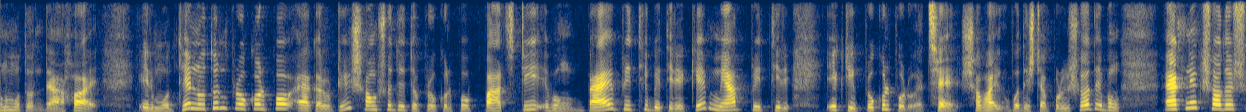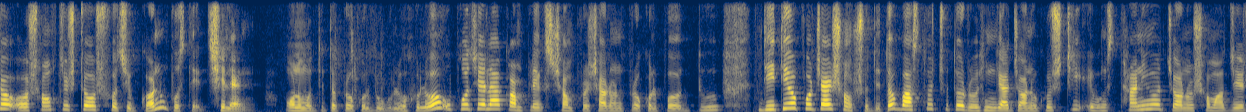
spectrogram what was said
অনুমোদন দেওয়া হয়। এর মধ্যে নতুন প্রকল্প এগারোটি, সংশোধিত প্রকল্প পাঁচটি এবং ব্যয় বৃদ্ধি ব্যতিরেকে মেয়াদ বৃদ্ধির একটি প্রকল্প রয়েছে। সভায় উপদেষ্টা পরিষদ এবং একনেক সদস্য ও সংশ্লিষ্ট সচিবগণ উপস্থিত ছিলেন। অনুমোদিত প্রকল্পগুলো হলো উপজেলা কমপ্লেক্স সম্প্রসারণ প্রকল্প দ্বিতীয় পর্যায়ে সংশোধিত বাস্তুচ্যুত রোহিঙ্গা জনগোষ্ঠী এবং স্থানীয় জনসমাজের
